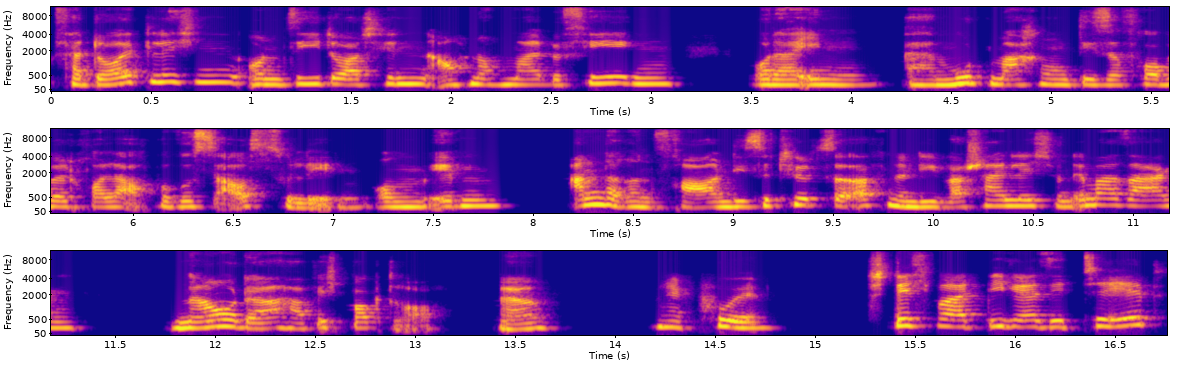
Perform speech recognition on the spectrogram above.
verdeutlichen und sie dorthin auch nochmal befähigen oder ihnen äh, Mut machen, diese Vorbildrolle auch bewusst auszuleben, um eben anderen Frauen diese Tür zu öffnen, die wahrscheinlich schon immer sagen, genau da habe ich Bock drauf. Ja, ja cool. Stichwort Diversität.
